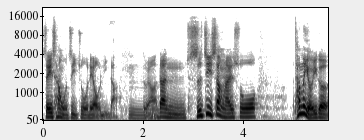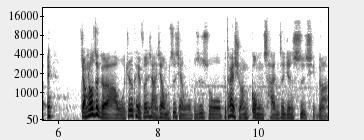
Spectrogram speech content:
这一餐我自己做料理啦。嗯，对啊，但实际上来说，他们有一个哎。讲到这个啊，我觉得可以分享一下。我们之前我不是说不太喜欢共餐这件事情对嘛？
